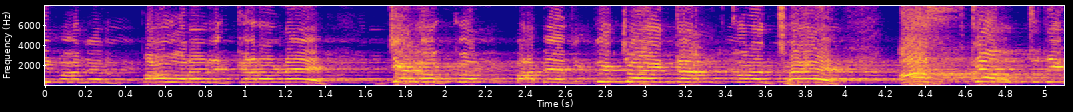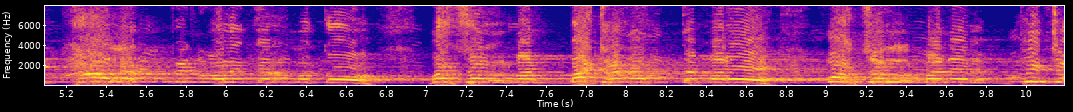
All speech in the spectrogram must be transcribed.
ইমানের পাওয়ারের কারণে যেরকম ভাবে বিজয় দান করেছে, আজকেও যদি খালেদ বিন ওয়ালিদের মতো মুসলমান মাঠে পারে, মুসলমানের বিজয়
